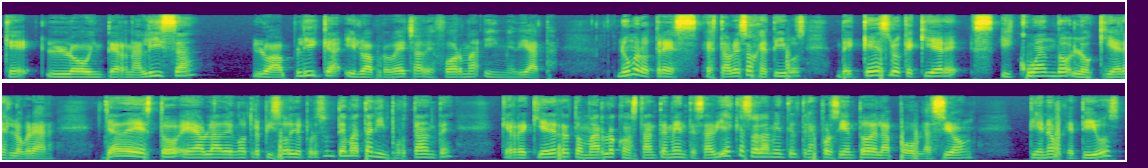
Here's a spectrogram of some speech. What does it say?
que lo internaliza, lo aplica y lo aprovecha de forma inmediata. Número 3. Establece objetivos de qué es lo que quieres y cuándo lo quieres lograr. Ya de esto he hablado en otro episodio, pero es un tema tan importante que requiere retomarlo constantemente. ¿Sabías que solamente el 3% de la población tiene objetivos?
